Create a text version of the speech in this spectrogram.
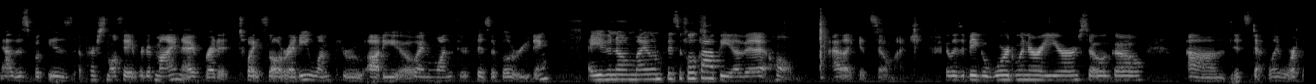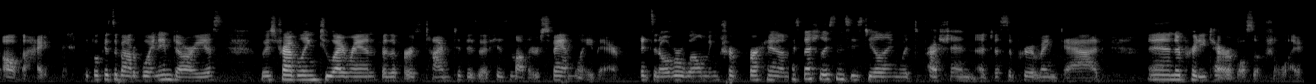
Now, this book is a personal favorite of mine. I've read it twice already, one through audio and one through physical reading. I even own my own physical copy of it at home. I like it so much. It was a big award winner a year or so ago. Um, it's definitely worth all the hype. The book is about a boy named Darius who is traveling to Iran for the first time to visit his mother's family there. It's an overwhelming trip for him, especially since he's dealing with depression, a disapproving dad, and a pretty terrible social life.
